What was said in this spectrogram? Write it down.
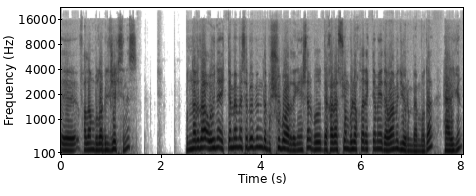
e, falan bulabileceksiniz. Bunları da oyuna eklememe sebebim de bu şu bu arada gençler. Bu dekorasyon bloklar eklemeye devam ediyorum ben moda her gün.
